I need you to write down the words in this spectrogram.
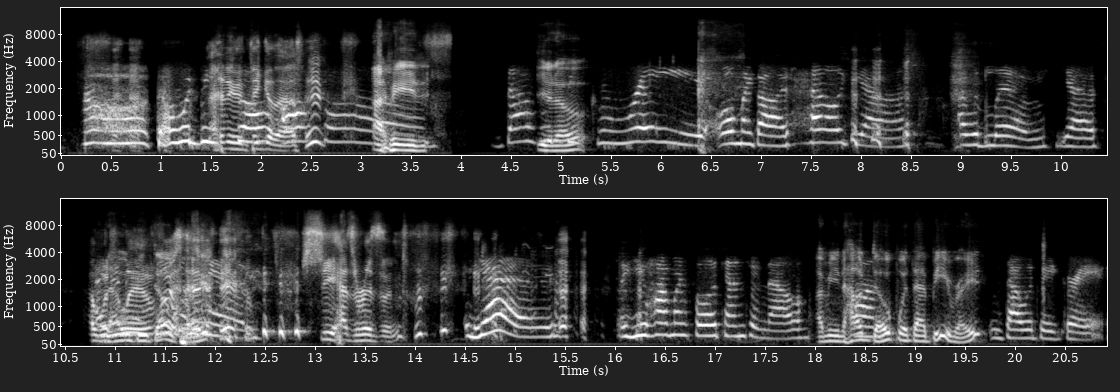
that would be I didn't even think of that. awesome. I mean, that would you know? be great. Oh my god, hell yeah. I would live. Yes. I would That would be live. dope, she has risen. Yes. you have my full attention now. I mean, how Um, dope would that be, right? That would be great.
